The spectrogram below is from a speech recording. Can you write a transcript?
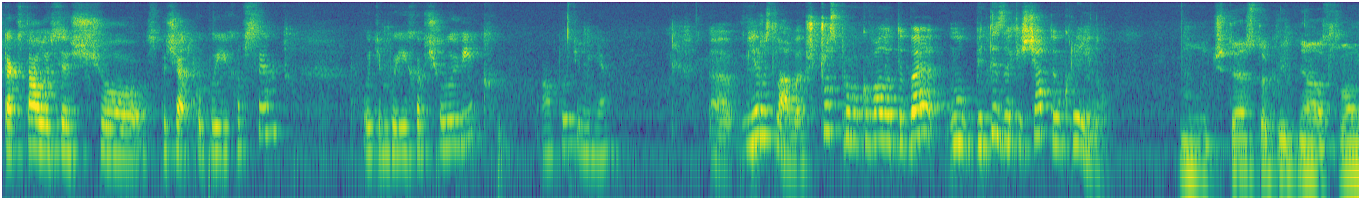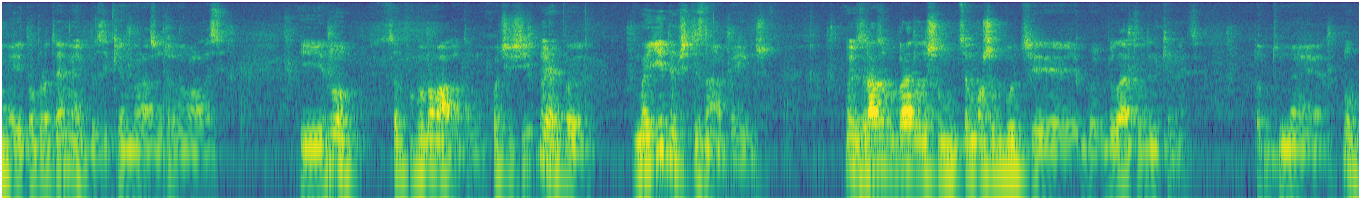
так сталося, що спочатку поїхав син, потім поїхав чоловік, а потім я. Е, Ярославе, що спровокувало тебе ну, піти захищати Україну? Ну, 14 квітня з двома мої побратими, якби, з якими ми разом тренувалися. І ну, запропонували там, хочеш їхати, ну якби ми їдемо чи ти з нами поїдеш. Ну і зразу попередили, що це може бути е, якби, білет в один кінець. Тобто ми ну,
